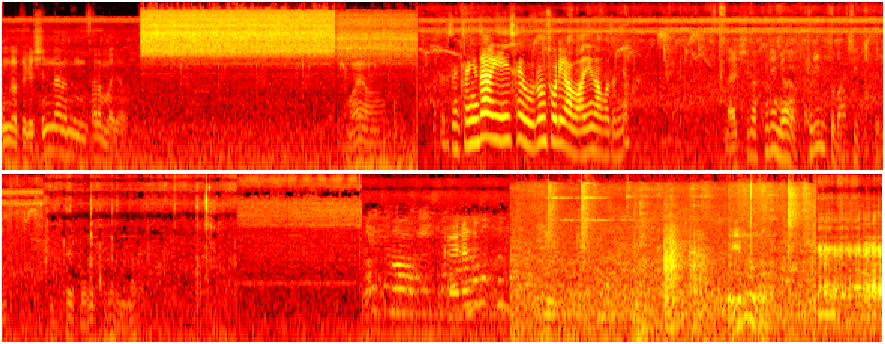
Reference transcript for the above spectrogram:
뭔가 되게 신나는 사람 마냥. 좋아요. 지금 굉장히 새 울음소리가 많이 나거든요. 날씨가 흐리면 흐린 또 맛이 있기 때문에. 진짜 먹을 필요 없나? 일부러 그런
